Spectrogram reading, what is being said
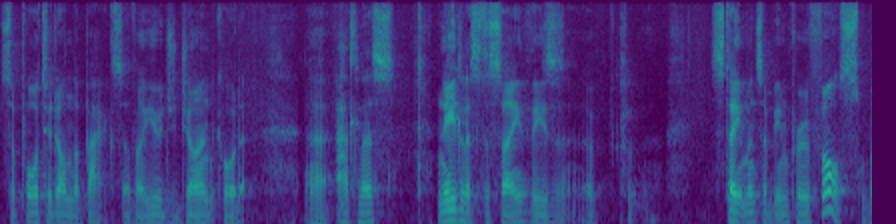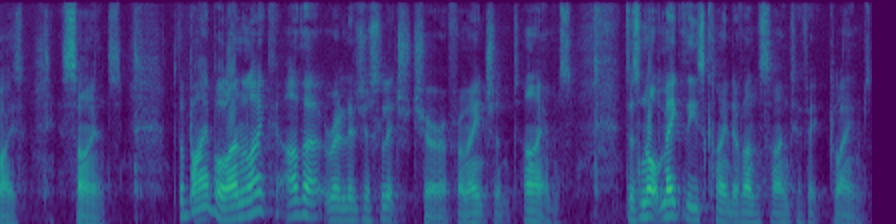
supported on the backs of a huge giant called uh, Atlas. Needless to say, these uh, statements have been proved false by science. The Bible, unlike other religious literature from ancient times, does not make these kind of unscientific claims.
